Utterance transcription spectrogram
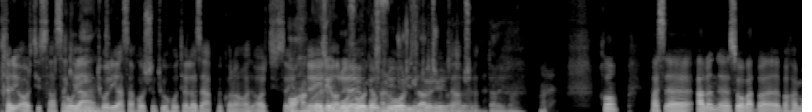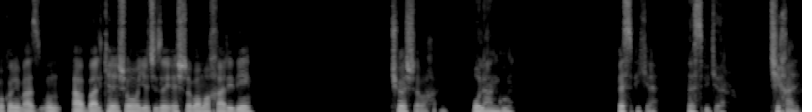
خیلی آرتیست هستن که Roland. اینطوری اصلا خودشون توی هتل‌ها ضبط می‌کنن. آرتیست های خیلی, خیلی آره، بزرگ اصلا بزرگ اینجوری ضبط اینطوری شده. ضبط آره، شده. دقیقاً. خب پس الان صحبت بخوایم بکنیم از اون اول که شما یه چیزای اشتباه ما خریدیم چه اشتباه خریدیم بلنگو. speaker speaker چی خریدیم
